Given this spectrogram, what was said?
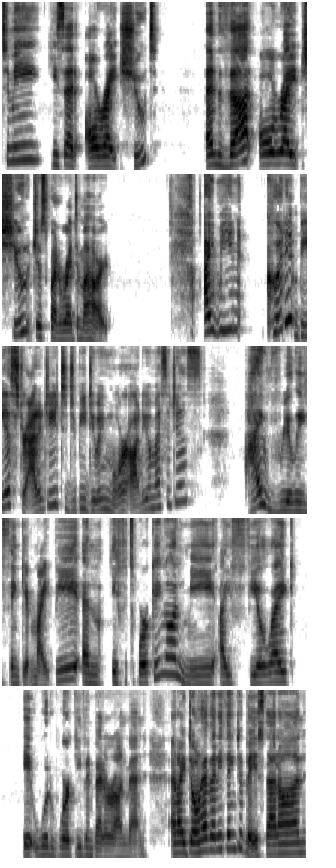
to me. He said, All right, shoot. And that all right, shoot just went right to my heart. I mean, could it be a strategy to be doing more audio messages? I really think it might be. And if it's working on me, I feel like it would work even better on men. And I don't have anything to base that on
